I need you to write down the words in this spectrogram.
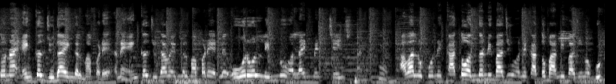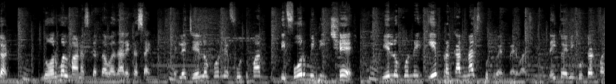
તો એન્કલ જુદા એંગલમાં પડે અને એન્કલ જુદા એંગલમાં પડે એટલે ઓવરઓલ લિમ્બનું અલાઇનમેન્ટ ચેન્જ થાય. આવા લોકોને કાં તો અંદરની બાજુ અને કાં તો બહારની બાજુનો ઘૂંટણ નોર્મલ માણસ કરતા વધારે કસાય. એટલે જે લોકોને ફૂટમાં ડિફોર્મિટી છે એ લોકોને એ પ્રકારના જ ફૂટવેર પહેરવા જોઈએ. નહીં તો એની ઘૂંટણ પર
